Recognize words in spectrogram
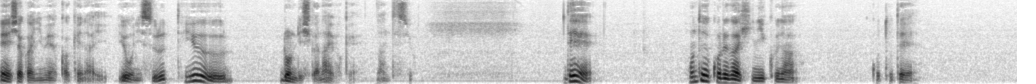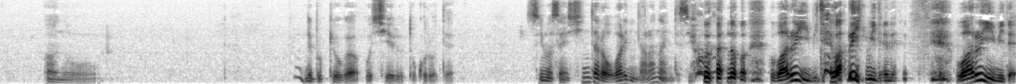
えー、社会に迷惑かけないようにするっていう論理しかないわけなんですよ。で本当にこれが皮肉なことであので仏教が教えるところですいません死んだら終わりにならないんですよ。あの悪い意味で 悪い意味でね。悪い意味で。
